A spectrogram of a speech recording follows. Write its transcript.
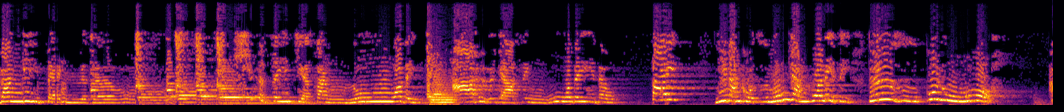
让的白玉头，血在街上落的，阿后呀生我的头。对，你那可是孟阳过来的，都是不如我。啊！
